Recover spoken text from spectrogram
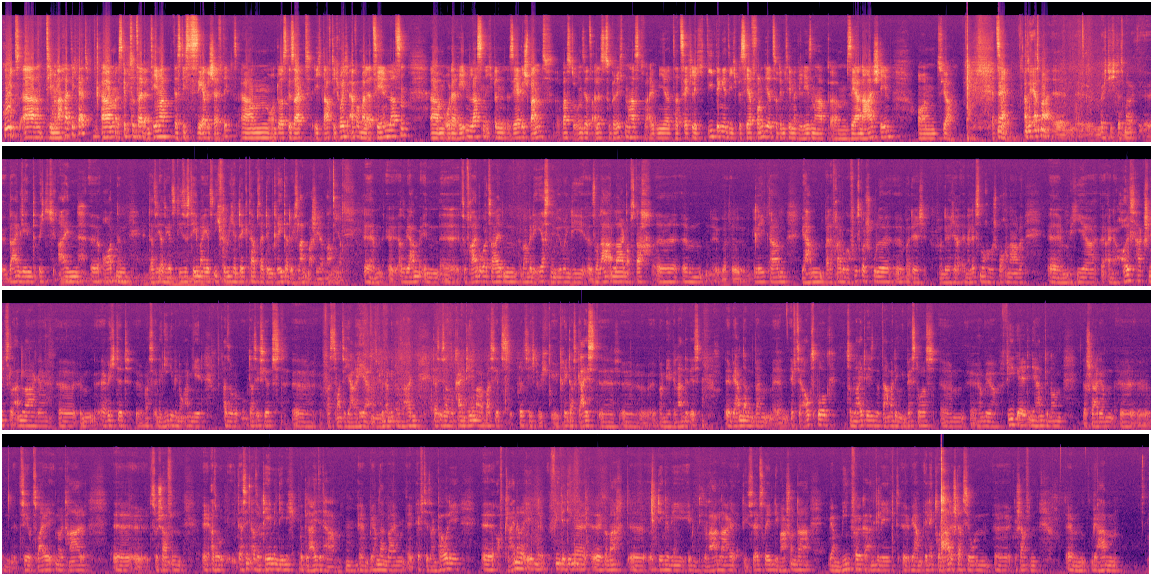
Gut, äh, Thema Nachhaltigkeit. Ähm, es gibt zurzeit ein Thema, das dich sehr beschäftigt. Ähm, und du hast gesagt, ich darf dich ruhig einfach mal erzählen lassen ähm, oder reden lassen. Ich bin sehr gespannt, was du uns jetzt alles zu berichten hast, weil mir tatsächlich die Dinge, die ich bisher von dir zu dem Thema gelesen habe, ähm, sehr nahe stehen. Und ja, erzähl. Ja, also erstmal äh, möchte ich das mal äh, dahingehend richtig einordnen dass ich also jetzt dieses Thema jetzt nicht für mich entdeckt habe, seitdem Greta durchs Land marschiert. Ne? Ja. Ähm, äh, also wir haben in, äh, zu Freiburger Zeiten, waren wir die Ersten im Übrigen, die äh, Solaranlagen aufs Dach äh, ähm, äh, gelegt haben. Wir haben bei der Freiburger Fußballschule, äh, bei der ich, von der ich ja in der letzten Woche gesprochen habe, ähm, hier eine Holzhackschnitzelanlage äh, errichtet, was Energiegewinnung angeht. Also das ist jetzt äh, fast 20 Jahre her. Also ich will damit nur sagen, das ist also kein Thema, was jetzt plötzlich durch Gretas Geist bei mir gelandet ist. wir haben dann beim FC Augsburg zum Leidwesen des damaligen Investors ähm, haben wir viel Geld in die Hand genommen, das Stadion CO2-neutral zu schaffen. Äh, also das sind also Themen, die mich begleitet haben. Mhm. Ähm, wir haben dann beim äh, FC St. Pauli äh, auf kleinerer Ebene viele Dinge gemacht, Dinge wie eben die Solaranlage, die ich selbst reden, die war schon da. Wir haben Bienenvölker angelegt, wir haben Elektroladestationen geschaffen, ähm, wir haben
